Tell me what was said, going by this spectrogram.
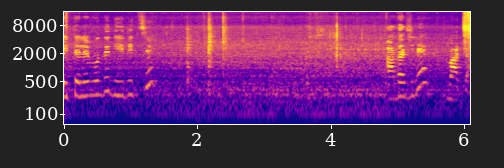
এই তেলের মধ্যে দিয়ে দিচ্ছি আদা জিরে বাটা।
